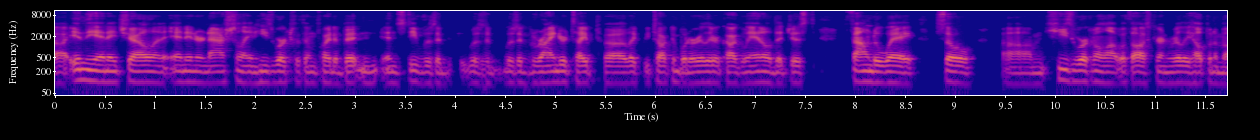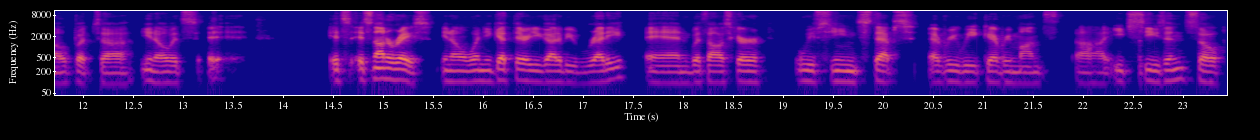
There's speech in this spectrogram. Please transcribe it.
uh, in the NHL and, and, internationally, and he's worked with him quite a bit. And, and Steve was a was a was a grinder type, uh, like we talked about earlier, Cogliano that just found a way. So um, he's working a lot with Oskar and really helping him out. But uh, you know, it's it, it's it's not a race. You know, when you get there, you got to be ready. And with Oskar, we've seen steps every week, every month, uh, each season. So,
